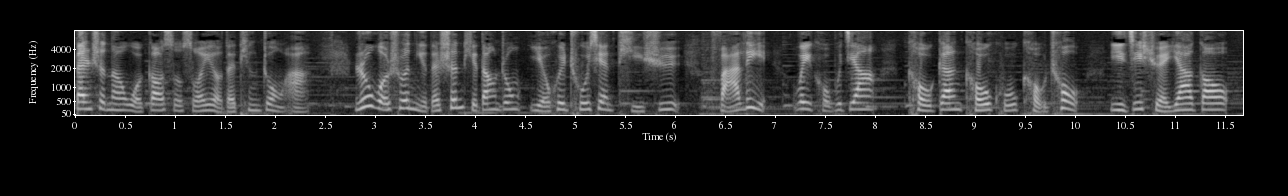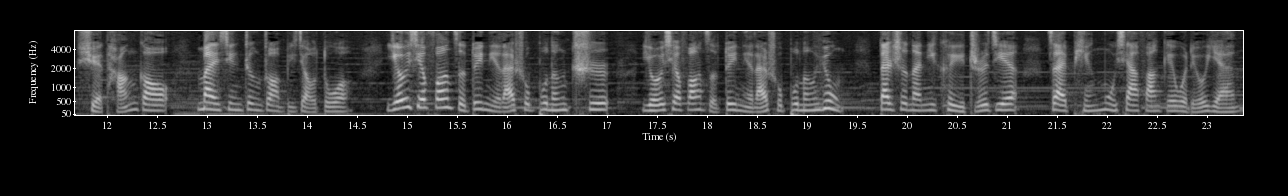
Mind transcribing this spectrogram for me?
但是呢，我告诉所有的听众啊，如果说你的身体当中也会出现体虚乏力。胃口不佳、口干、口苦、口臭，以及血压高、血糖高，慢性症状比较多。有一些方子对你来说不能吃，有一些方子对你来说不能用。但是呢，你可以直接在屏幕下方给我留言，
